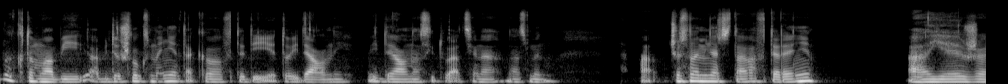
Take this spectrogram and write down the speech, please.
k tomu, aby, aby došlo k zmene, tak vtedy je to ideálny, ideálna situácia na, na zmenu. A čo sa nám ináč stáva v teréne, a je, že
